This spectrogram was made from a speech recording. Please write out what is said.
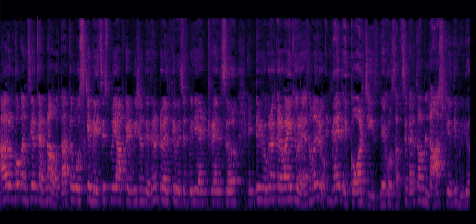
अगर उनको कंसिडर करना होता तो उसके बेसिस पे आपको एडमिशन देते हैं। ट्वेल्थ के बेसिस पे एंट्रेंस इंटरव्यू वगैरह करवाई क्यों रहे समझ रहे हो? गाइस एक और चीज़, देखो, सबसे पहले तो आप लास्ट ईयर की वीडियो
